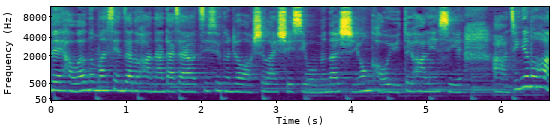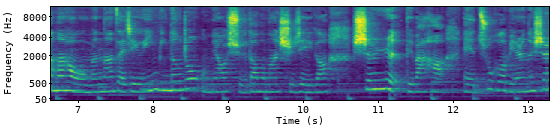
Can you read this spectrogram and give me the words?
那好了，那么现在的话呢，大家要继续跟着老师来学习我们的使用口语对话练习啊。今天的话呢，哈，我们呢在这个音频当中，我们要学到的呢是这个生日，对吧？哈，哎，祝贺别人的生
